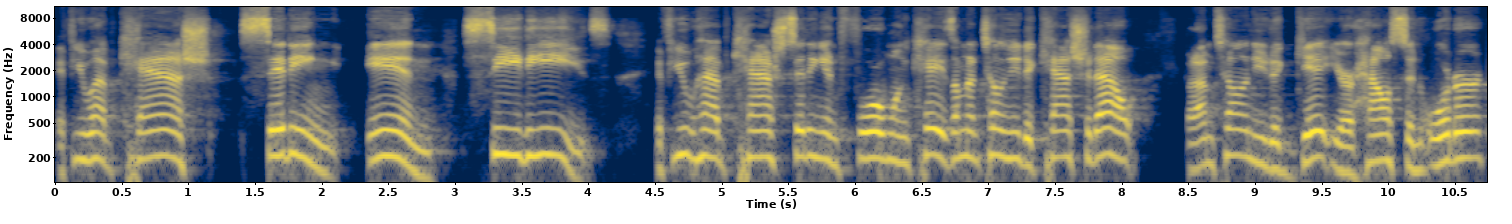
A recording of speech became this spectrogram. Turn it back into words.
if you have cash sitting in CDs, if you have cash sitting in 401ks, I'm not telling you to cash it out, but I'm telling you to get your house in order,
